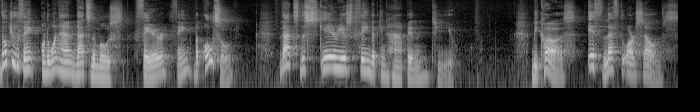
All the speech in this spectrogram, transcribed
don't you think, on the one hand, that's the most fair thing, but also that's the scariest thing that can happen to you. Because if left to ourselves,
